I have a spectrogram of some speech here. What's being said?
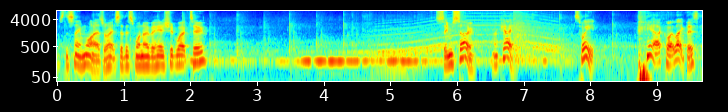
it's the same wires, right? So this one over here should work too? Seems so. Okay. Sweet. yeah, I quite like this.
